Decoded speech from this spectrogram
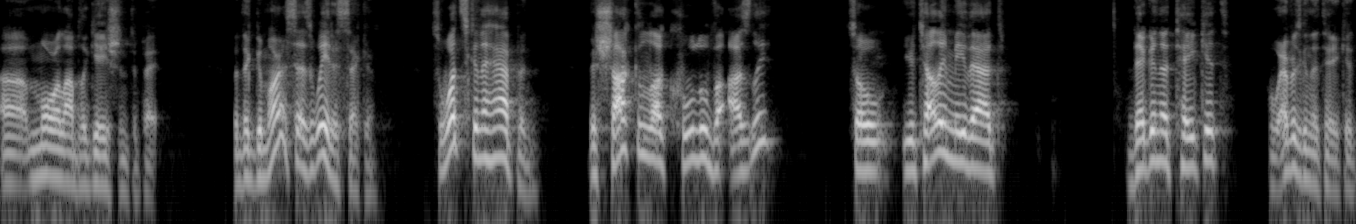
uh, moral obligation to pay. But the Gemara says, wait a second. So what's going to happen? V'shakla kulu va'azli? So you're telling me that they're going to take it, whoever's going to take it,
